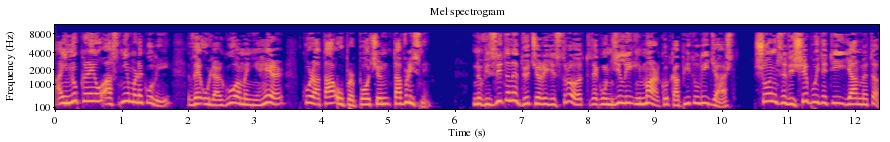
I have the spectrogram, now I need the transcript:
Ai nuk kreu asnjë mrekulli dhe u largua menjëherë kur ata u përpoqën ta vrisnin. Në vizitën e dytë që regjistrohet tek Ungjilli i Markut, kapitulli 6, shohim se dishepujt e tij janë me të.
